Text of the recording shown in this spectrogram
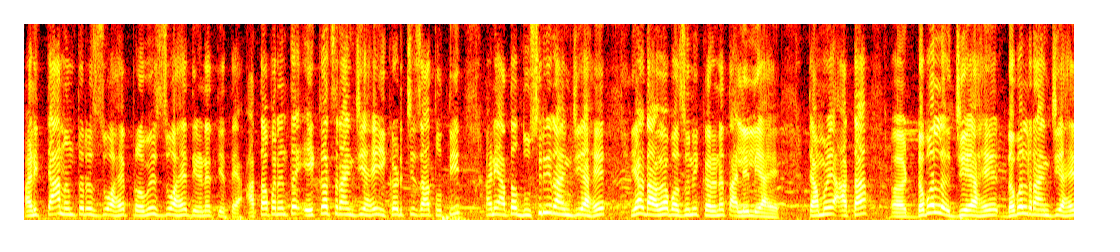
आणि त्यानंतरच जो आहे प्रवेश जो आहे देण्यात येते आतापर्यंत एकच रांग जी आहे इकडची जात होती आणि आता दुसरी रांग जी आहे या डाव्या बाजूने करण्यात आलेली आहे. त्यामुळे आता डबल जे आहे डबल रांग जी आहे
